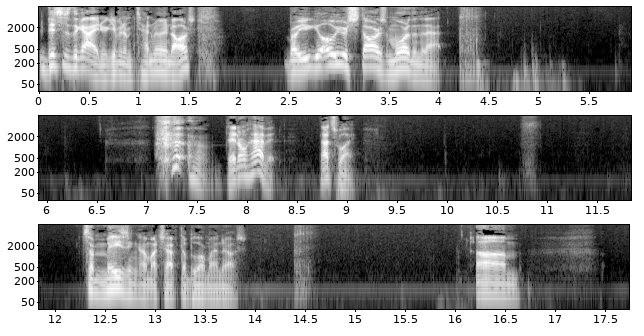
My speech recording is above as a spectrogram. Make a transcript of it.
This is the guy, and you're giving him ten million dollars, bro. You, you owe your stars more than that. they don't have it. That's why. It's amazing how much I have to blow my nose. Um,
